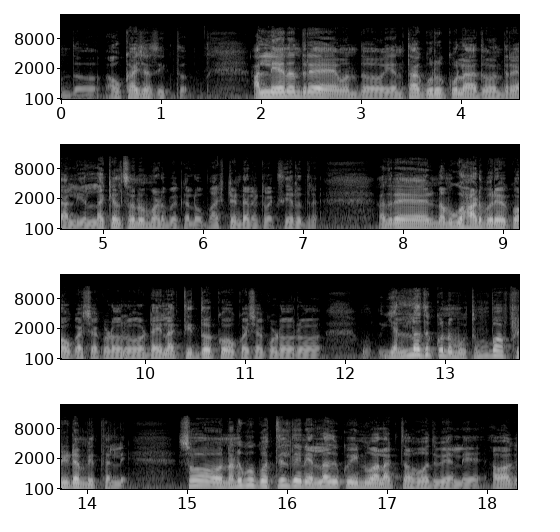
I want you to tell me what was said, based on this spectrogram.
ಒಂದು ಅವಕಾಶ ಸಿಕ್ತು. ಅಲ್ಲಿ ಏನಂದರೆ ಒಂದು ಎಂಥ ಗುರುಕುಲ ಅದು ಅಂದರೆ ಅಲ್ಲಿ ಎಲ್ಲ ಕೆಲಸನೂ ಮಾಡಬೇಕಲ್ಲ ಒಬ್ಬ ಅಸಿಸ್ಟೆಂಟ್ ಡೈರೆಕ್ಟ್ರಾಗಿ ಸೇರಿದ್ರೆ. ಅಂದರೆ ನಮಗೂ ಹಾಡು ಬರೆಯೋಕ್ಕೂ ಅವಕಾಶ ಕೊಡೋರು, ಡೈಲಾಗ್ ತಿದ್ದೋಕ್ಕೂ ಅವಕಾಶ ಕೊಡೋರು, ಎಲ್ಲದಕ್ಕೂ ನಮಗೆ ತುಂಬ ಫ್ರೀಡಮ್ ಇತ್ತಲ್ಲಿ. ಸೊ ನನಗೂ ಗೊತ್ತಿಲ್ಲದೇನೆ ಎಲ್ಲದಕ್ಕೂ ಇನ್ವಾಲ್ವ್ ಆಗ್ತಾ ಹೋದ್ವಿ ಅಲ್ಲಿ. ಅವಾಗ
